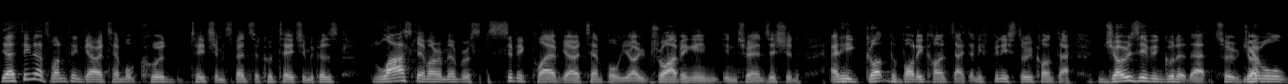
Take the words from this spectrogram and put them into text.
Yeah, I think that's one thing Garrett Temple could teach him, Spencer could teach him, because last game I remember a specific play of Garrett Temple, you know, driving in in transition, and he got the body contact and he finished through contact. Joe's even good at that too. Joe yep. will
